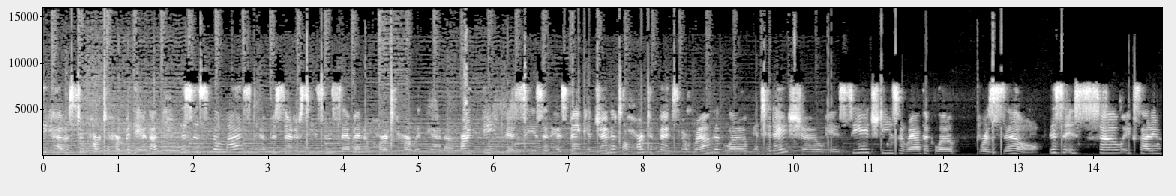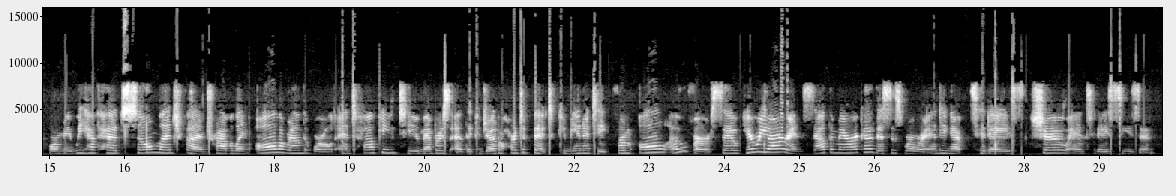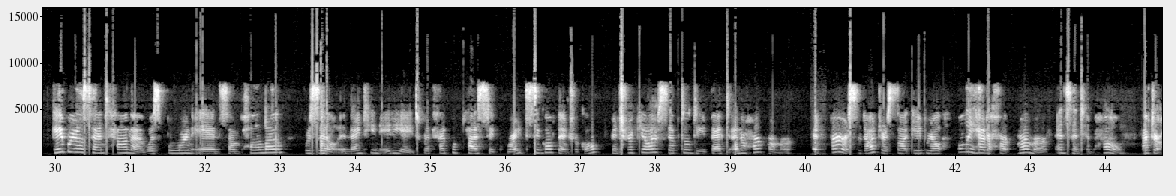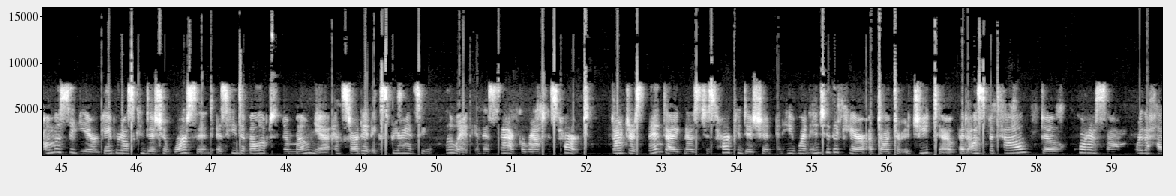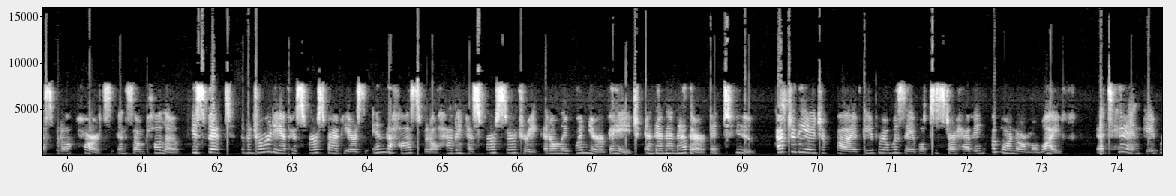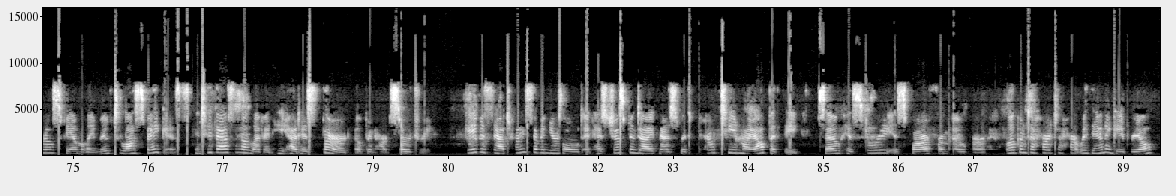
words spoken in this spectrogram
the host of Heart to Heart with Anna. This is the last episode of season seven of Heart to Heart with Anna. Our theme this season has been congenital heart defects around the globe, and today's show is CHDs around the globe Brazil. This is so exciting for me. We have had so much fun traveling all around the world and talking to members of the congenital heart defect community from all over. So here we are in South America. This is where we're ending up today's show and today's season. Gabriel Santana was born in Sao Paulo, Brazil in 1988 with hypoplastic right single ventricle, ventricular septal defect, and a heart murmur. At first, the doctors thought Gabriel only had a heart murmur and sent him home. After almost a year, Gabriel's condition worsened as he developed pneumonia and started experiencing fluid in the sac around his heart. Doctors then diagnosed his heart condition and he went into the care of Dr. Egito at Hospital do Coração, or the Hospital of Hearts in Sao Paulo. He spent the majority of his first five years in the hospital, having his first surgery at only one year of age and then another at two. After the age of five, Gabriel was able to start having a more normal life. At 10, Gabriel's family moved to Las Vegas. In 2011, he had his third open heart surgery. Gabe is now 27 years old and has just been diagnosed with protein myopathy, so his story is far from over. Welcome to Heart to Heart with Anna, Gabriel.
